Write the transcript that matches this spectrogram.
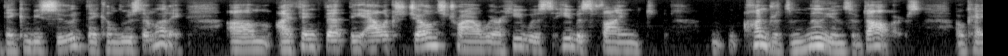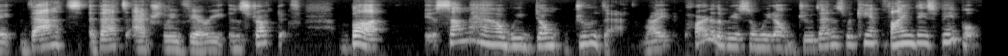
they can be sued. They can lose their money. Um, I think that the Alex Jones trial, where he was he was fined hundreds of millions of dollars. Okay, that's that's actually very instructive. But somehow we don't do that, right? Part of the reason we don't do that is we can't find these people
